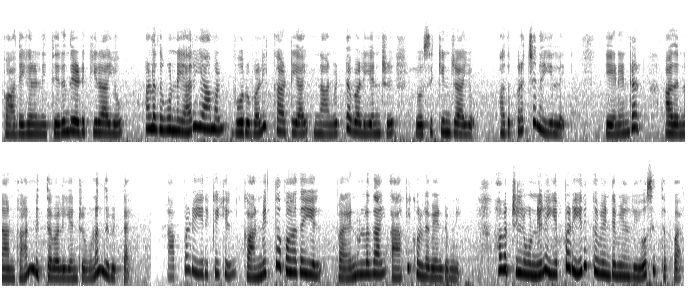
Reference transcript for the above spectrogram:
பாதைகள் நீ தெரிந்து எடுக்கிறாயோ? அல்லது உன்னை அறியாமல் ஒரு வழிகாட்டியாய் நான் விட்ட வழி என்று யோசிக்கின்றாயோ? அது பிரச்சனை இல்லை. ஏனென்றால் அது நான் காண்பித்த வழி என்று உணர்ந்து விட்டாய். அப்படி இருக்கையில் காண்பித்த பாதையில் பயனுள்ளதாய் ஆக்கிக் கொள்ள வேண்டும் நீ. அவற்றில் உன் நிலை எப்படி இருக்க வேண்டும் என்று யோசித்துப்பார்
